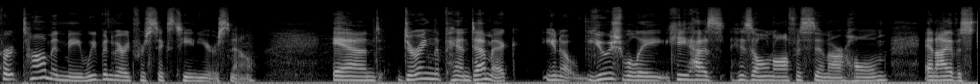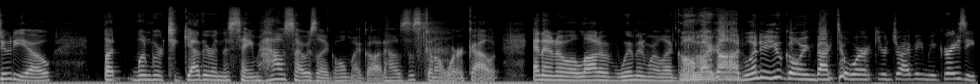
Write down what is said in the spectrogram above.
for Tom and me, we've been married for 16 years now. And during the pandemic, you know, usually he has his own office in our home and I have a studio. But when we're together in the same house, I was like, oh my God, how's this going to work out? And I know a lot of women were like, oh my God, when are you going back to work? You're driving me crazy.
